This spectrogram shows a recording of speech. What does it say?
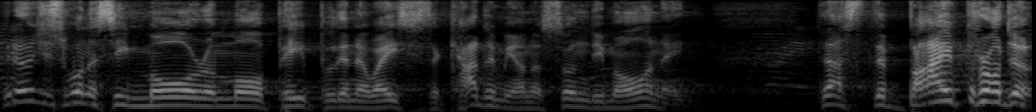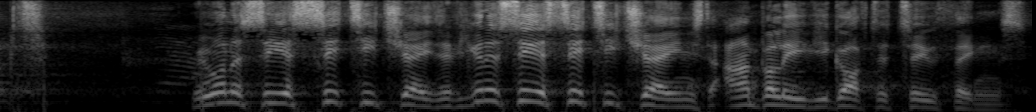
We don't just want to see more and more people in Oasis Academy on a Sunday morning. That's the byproduct. We want to see a city change. If you're going to see a city changed, I believe you go after two things.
